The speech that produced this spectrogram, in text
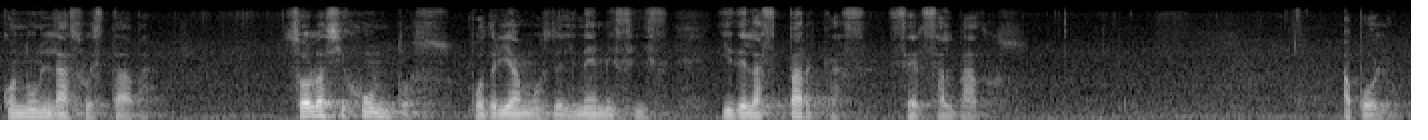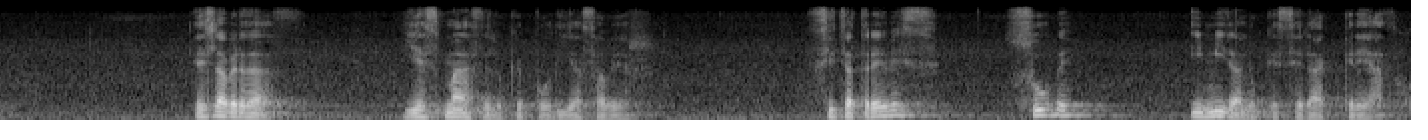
con un lazo estaba. Solo así juntos podríamos del Némesis y de las parcas ser salvados. Apolo. Es la verdad y es más de lo que podía saber. Si te atreves, sube y mira lo que será creado.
